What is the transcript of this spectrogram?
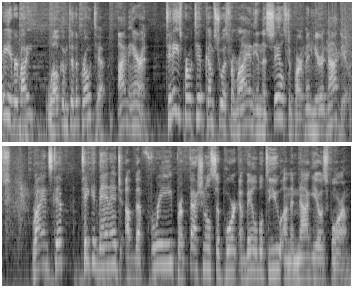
Hey everybody, welcome to the Pro Tip. I'm Aaron. Today's Pro Tip comes to us from Ryan in the sales department here at Nagios. Ryan's tip, take advantage of the free professional support available to you on the Nagios forum.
